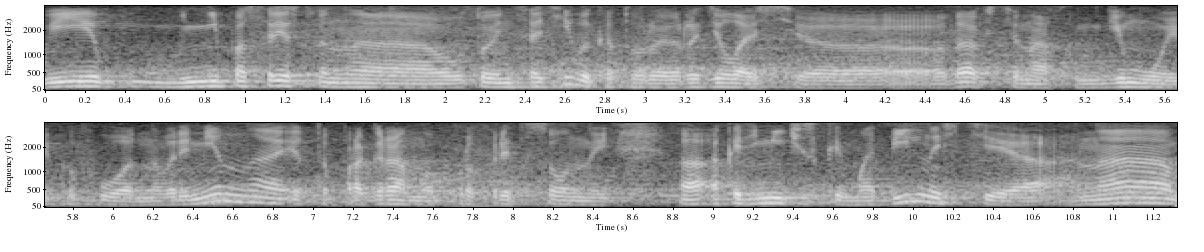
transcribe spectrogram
и непосредственно у той инициативы, которая родилась э, да, в стенах МГИМО и КФУ одновременно, это программа профориентационной а, академической мобильности, она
